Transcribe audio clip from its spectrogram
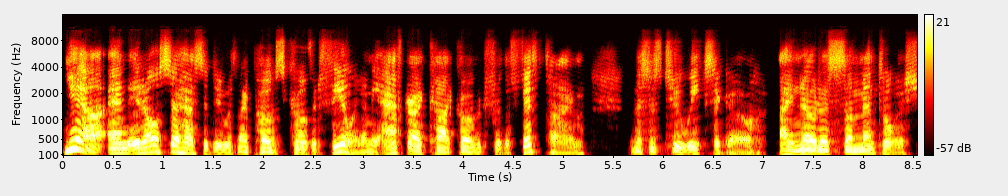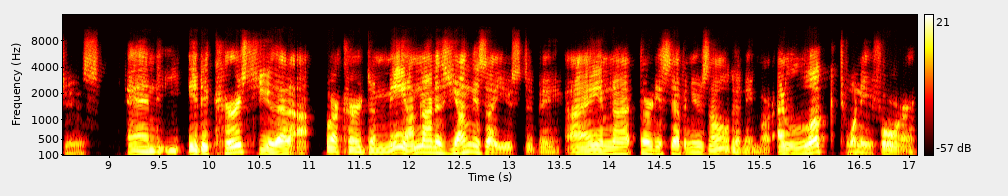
Yeah, and it also has to do with my post-COVID feeling. I mean, after I caught COVID for the fifth time, this was two weeks ago, I noticed some mental issues. And it occurs to you that, uh, or occurred to me, I'm not as young as I used to be. I am not 37 years old anymore. I look 24,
